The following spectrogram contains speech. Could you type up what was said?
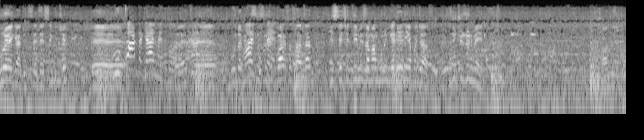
buraya geldim size destek için. Ee, Muhtar da gelmedi bu arada. Evet, yani. e, burada bir Aykut varsa zaten biz seçildiğimiz zaman bunun gereğini yapacağız. Siz hiç üzülmeyin. on there.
